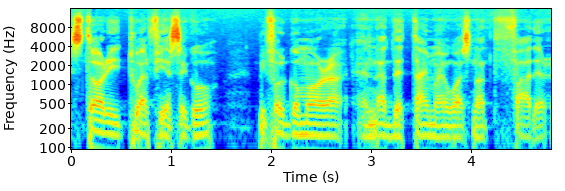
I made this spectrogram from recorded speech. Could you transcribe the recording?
story 12 years ago, before Gomorrah, and at that time I was not father.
